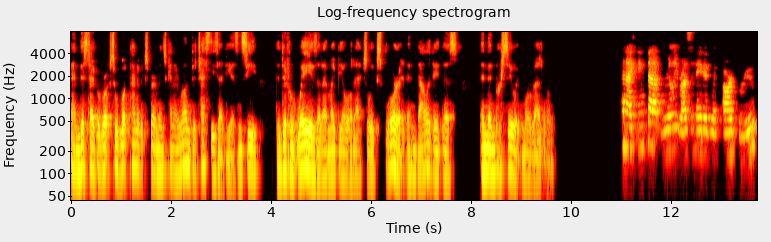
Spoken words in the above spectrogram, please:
and this type of work. So what kind of experiments can I run to test these ideas and see the different ways that I might be able to actually explore it and validate this and then pursue it more readily. And I think that really resonated with our group,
